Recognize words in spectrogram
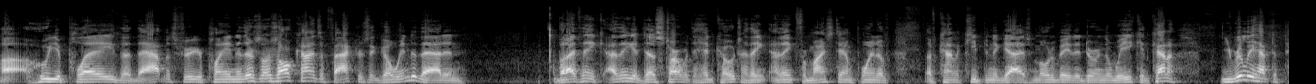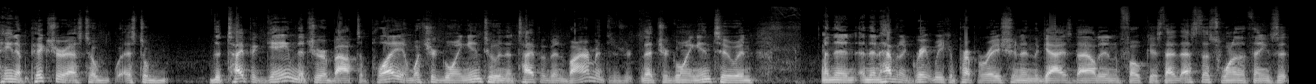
uh, who you play, the, the atmosphere you're playing, and there's there's all kinds of factors that go into that. And but I think I think it does start with the head coach. I think I think from my standpoint of of kind of keeping the guys motivated during the week and kind of you really have to paint a picture as to as to the type of game that you're about to play and what you're going into and the type of environment that you're going into and and then and then having a great week of preparation and the guys dialed in and focused. That, that's that's one of the things that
